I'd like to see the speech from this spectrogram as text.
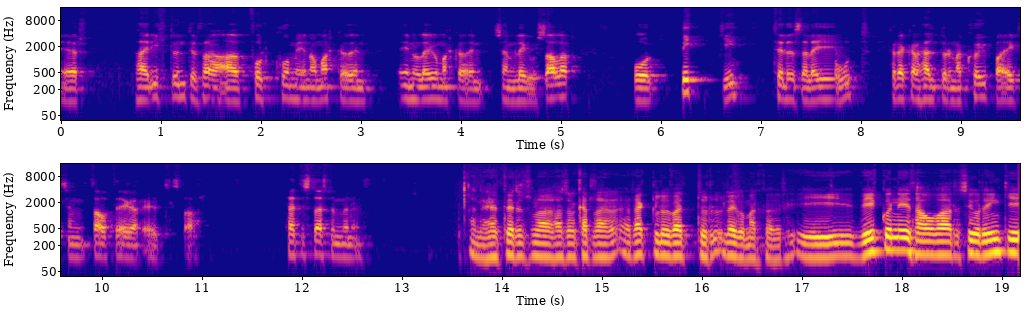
er það er ítt undir það að fólk komi inn á markaðin, inn á leikumarkaðin sem leigusalar og byggi til þess að leiða út frekar heldur en að kaupa eitt sem þá þegar er til staðar. Þetta er stæðstum munum. Þannig þetta er svona það sem við kallaðum regluvættur leikumarkaður. Í vikunni þá var Sigur Ingi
